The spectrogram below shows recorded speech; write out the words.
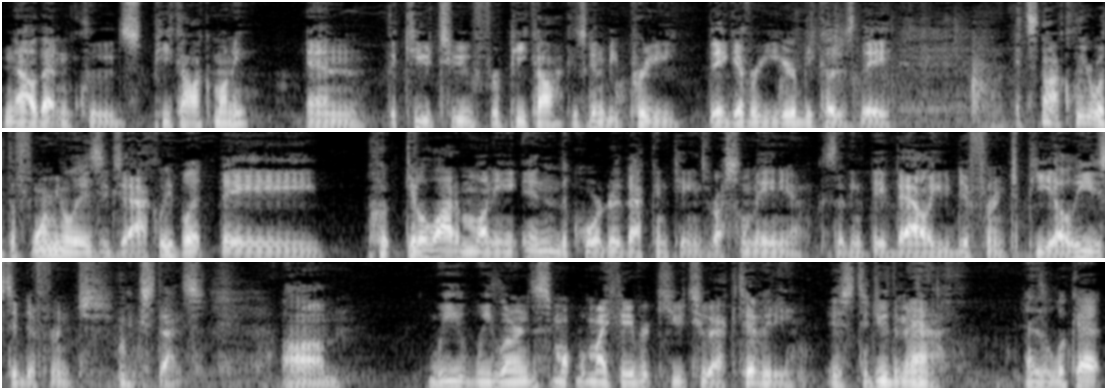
now that includes Peacock money, and the Q2 for Peacock is going to be pretty big every year because they, it's not clear what the formula is exactly, but they put, get a lot of money in the quarter that contains WrestleMania because I think they value different PLEs to different extents. Um, we, we learned this, my favorite Q2 activity is to do the math and to look at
